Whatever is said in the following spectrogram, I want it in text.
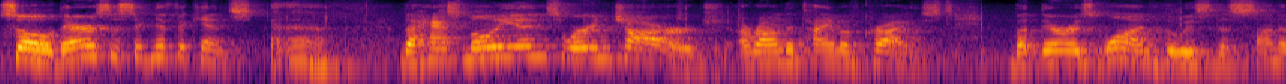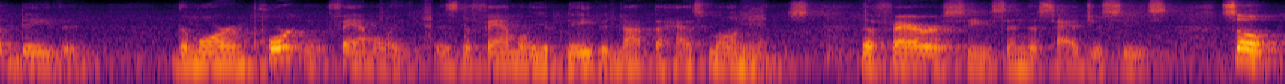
So there's the significance. the Hasmoneans were in charge around the time of Christ, but there is one who is the son of David the more important family is the family of David, not the Hasmoneans, the Pharisees and the Sadducees. So,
